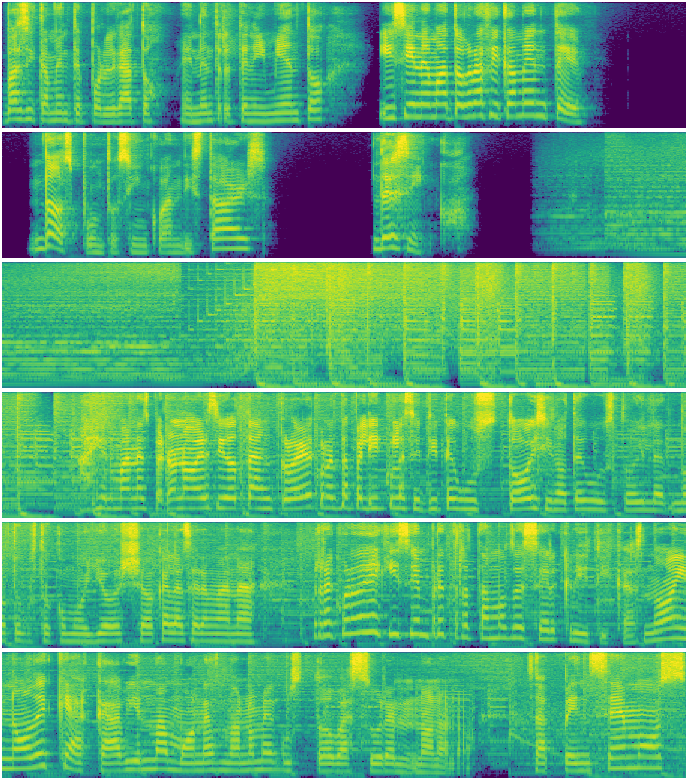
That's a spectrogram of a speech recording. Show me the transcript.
Básicamente por el gato, en entretenimiento. Y cinematográficamente, 2.5 Andy Stars de 5. Ay, hermana, espero no haber sido tan cruel con esta película. Si a ti te gustó y si no te gustó y no te gustó como yo, la hermana. Recuerda que aquí siempre tratamos de ser críticas, ¿no? Y no de que acá bien mamonas, no, no me gustó, basura. No, no, no. O sea, pensemos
